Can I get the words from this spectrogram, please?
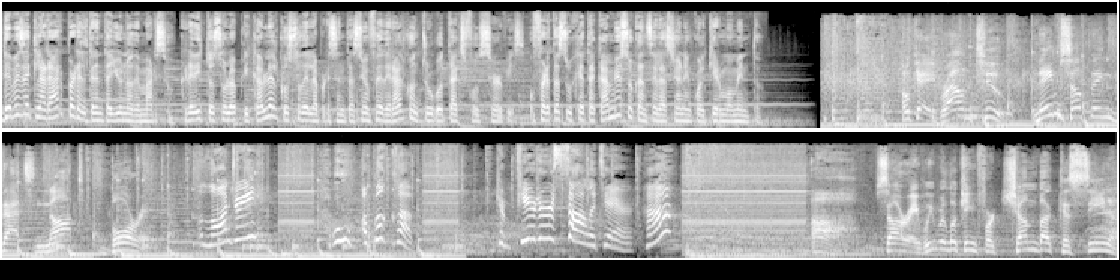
Debes declarar para el 31 de marzo. Crédito solo aplicable al costo de la presentación federal con TurboTax Full Service. Oferta sujeta a cambios o cancelación en cualquier momento. Okay, round two. Name something that's not boring. A laundry? Ooh, a book club. Computer solitaire, huh? Sorry, we were looking for Chumba Casino.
